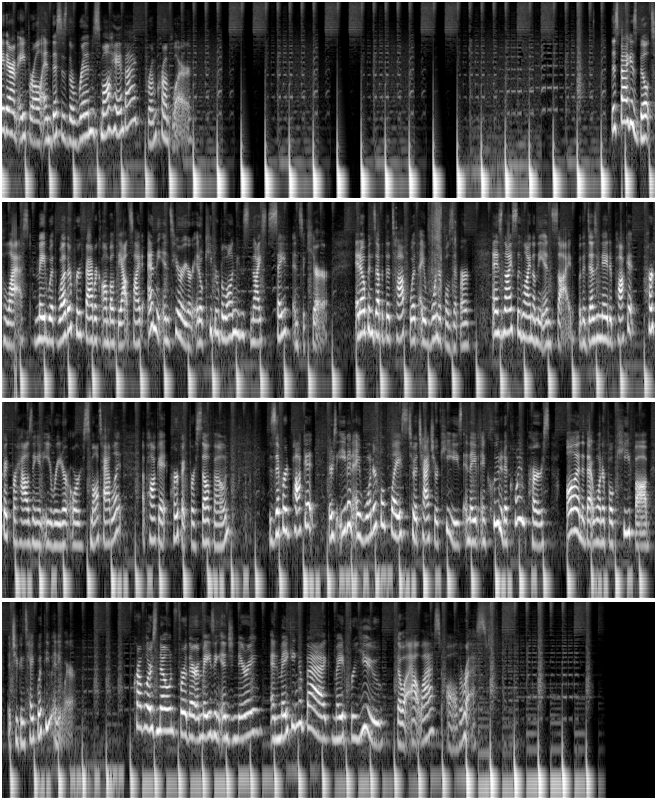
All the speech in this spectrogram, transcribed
Hey there, I'm April, and this is the Wren Small Handbag from Crumpler. This bag is built to last. Made with weatherproof fabric on both the outside and the interior, it'll keep your belongings nice, safe, and secure. It opens up at the top with a wonderful zipper and is nicely lined on the inside with a designated pocket, perfect for housing an e-reader or small tablet, a pocket perfect for a cell phone, zippered pocket. There's even a wonderful place to attach your keys and they've included a coin purse on that wonderful key fob that you can take with you anywhere. Crumpler is known for their amazing engineering and making a bag made for you that will outlast all the rest.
